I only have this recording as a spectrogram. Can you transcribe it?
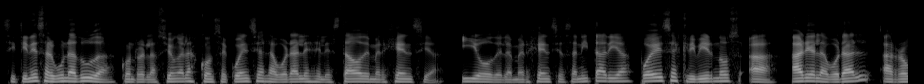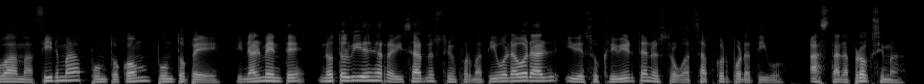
Si tienes alguna duda con relación a las consecuencias laborales del estado de emergencia y o de la emergencia sanitaria, puedes escribirnos a arealaboral.amafirma.com.pe. Finalmente, no te olvides de revisar nuestro informativo laboral y de suscribirte a nuestro WhatsApp corporativo. Hasta la próxima.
